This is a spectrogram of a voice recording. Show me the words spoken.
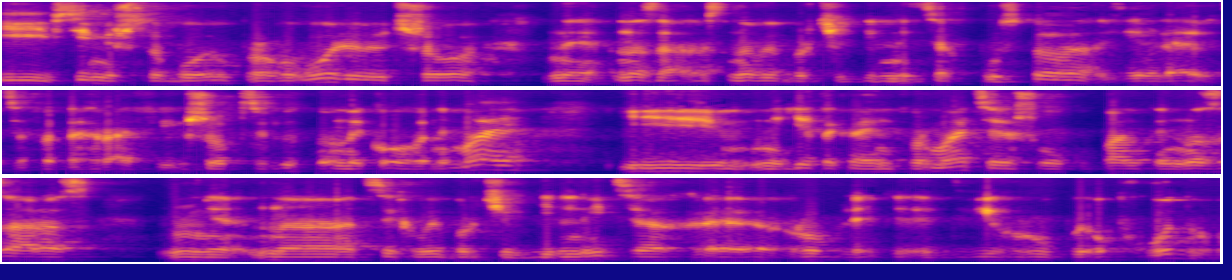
І всі між собою проговорюють, що на зараз на виборчих дільницях пусто з'являються фотографії, що абсолютно нікого немає. І є така інформація, що окупанти на зараз на цих виборчих дільницях е, роблять дві групи обходу.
